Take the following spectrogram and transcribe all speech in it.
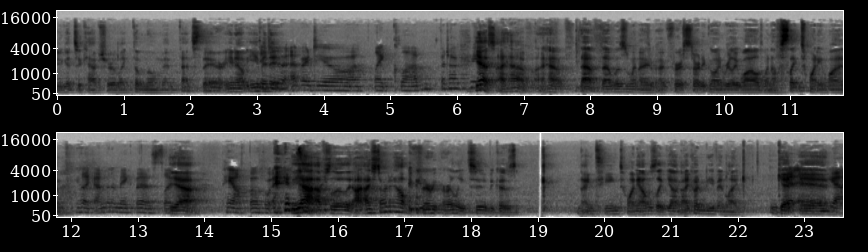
You get to capture like the moment that's there. You know, even Did you it, ever do like club photography? Yes, I have. I have. That that was when I, I first started going really wild when I was like 21. You're like, I'm gonna make this like yeah. pay off both ways. Yeah, absolutely. I, I started out very early too because 19, 20, I was like young. I couldn't even like get, in. Yeah.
